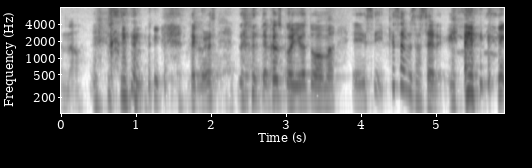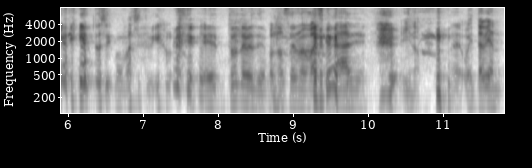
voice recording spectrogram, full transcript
No. ¿Te acuerdas? ¿Te acuerdas cuando llegó tu mamá? Eh, sí, ¿qué sabes hacer? tú sí, mamá, soy tu hijo. Eh, tú debes de conocerme más que nadie. Y no. Eh, Güey, bien.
